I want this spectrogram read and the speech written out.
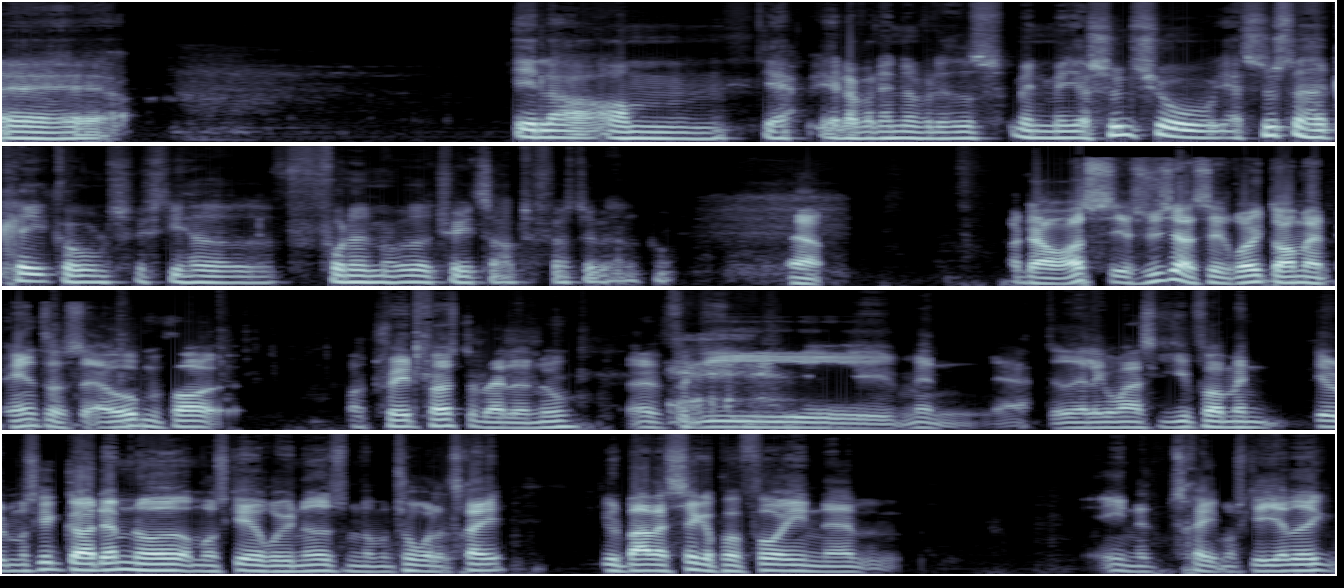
Øh, eller om, ja, eller hvordan det var ledes. Men, men jeg synes jo, jeg synes, det havde klædt Coles, hvis de havde fundet en måde at trade sig op til første valg på. Og der er også, jeg synes, jeg har set rygter om, at Panthers er åben for at trade førstevalget nu. Øh, fordi, men ja, det ved jeg ikke, hvor meget jeg skal give for, men det vil måske ikke gøre dem noget, og måske ryge ned som nummer to eller tre. De vil bare være sikre på at få en af, en af tre måske. Jeg ved ikke,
